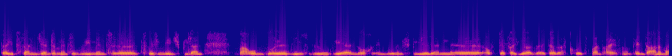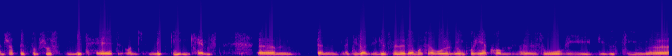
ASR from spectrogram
da gibt's dann ein Gentleman's Agreement äh, zwischen den Spielern. Warum soll sich irgendwer noch in so einem Spiel dann äh, auf der Verliererseite das Kreuzband reißen? Und wenn da eine Mannschaft bis zum Schluss mithält und mit gegenkämpft, ähm, dann dieser Siegeswille, der muss ja wohl irgendwo herkommen. Äh, so wie dieses Team äh,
